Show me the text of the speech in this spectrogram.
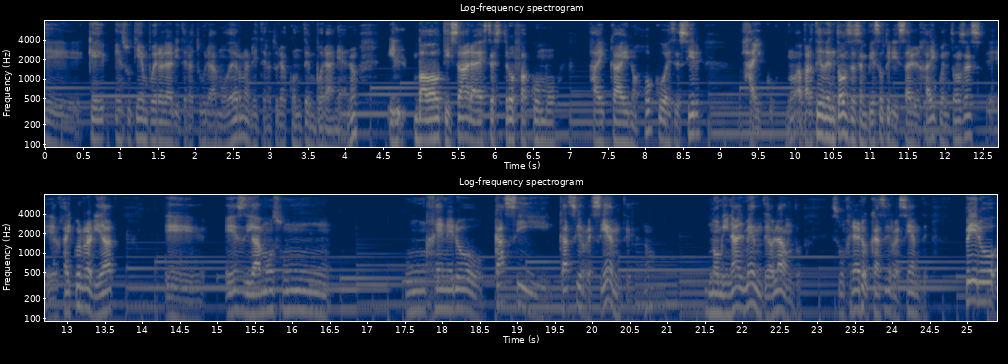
eh, que en su tiempo era la literatura moderna, literatura contemporánea, ¿no? Y va a bautizar a esta estrofa como Haikai no Hoku, es decir, haiku. ¿no? A partir de entonces empieza a utilizar el haiku. Entonces, eh, el haiku en realidad eh, es, digamos, un, un género casi, casi reciente, ¿no? nominalmente hablando. Es un género casi reciente. Pero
